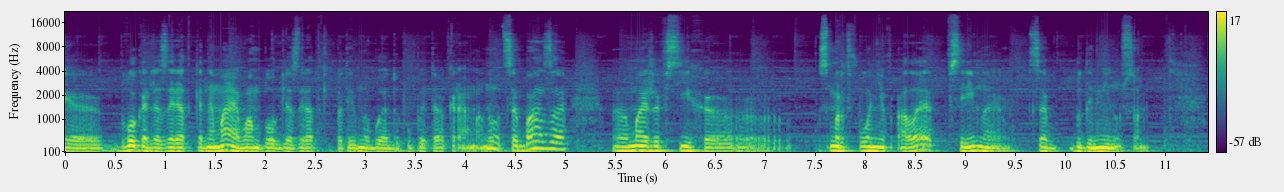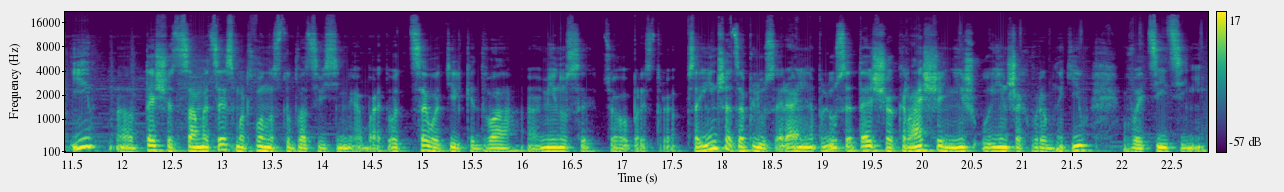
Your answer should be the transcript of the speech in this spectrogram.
е, Блока для зарядки немає, вам блок для зарядки потрібно буде докупити окремо. Ну, це база е, майже всіх е, смартфонів, але все рівно це буде мінусом. І е, те, що саме цей смартфон на 128 МБ. От це от тільки два е, мінуси цього пристрою. Все інше це плюси. Реальні плюси, те, що краще, ніж у інших виробників в цій ціні.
